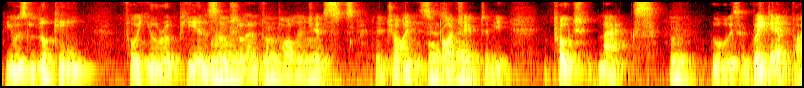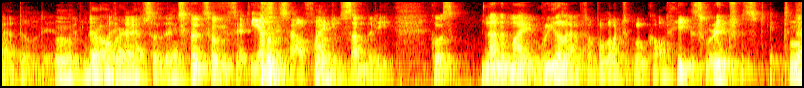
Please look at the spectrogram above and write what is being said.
he was looking for European social mm, anthropologists to join his project, and he approached Max, Mm. who was a great empire builder. Mm. Oh, like that. so, so, that, so he said, "Yes, yes, I'll find you somebody." Of course, none of my real anthropological colleagues were interested No,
